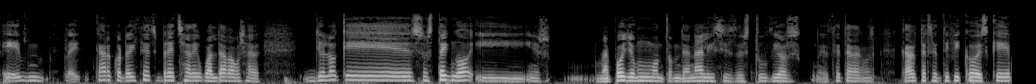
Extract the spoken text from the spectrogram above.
Eh, claro, cuando dices brecha de igualdad, vamos a ver. Yo lo que sostengo y, me apoyo en un montón de análisis, de estudios, etcétera, carácter científico, es que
